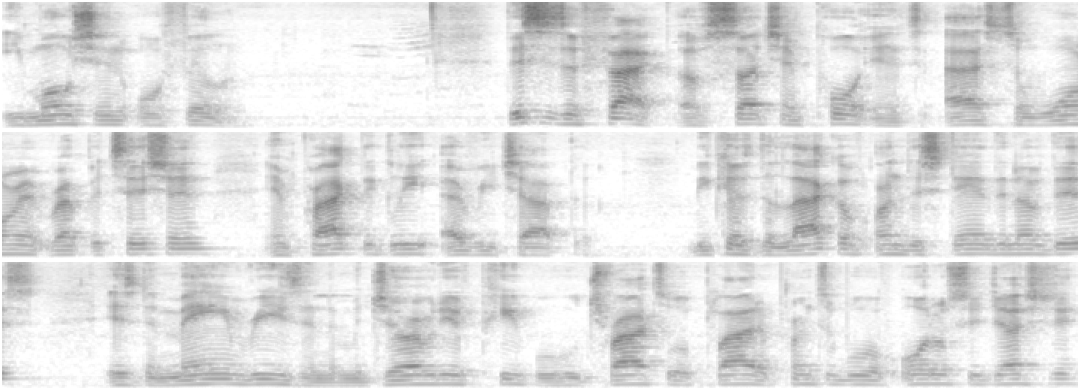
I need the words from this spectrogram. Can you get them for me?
emotion or feeling. This is a fact of such importance as to warrant repetition in practically every chapter, because the lack of understanding of this is the main reason the majority of people who try to apply the principle of autosuggestion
